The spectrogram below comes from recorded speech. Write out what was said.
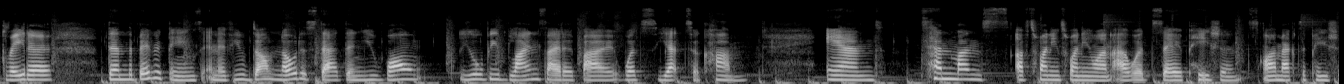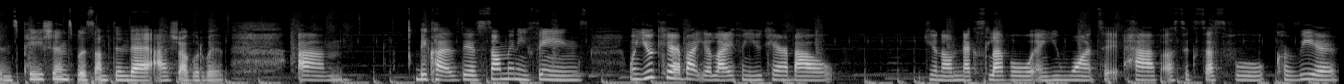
greater than the bigger things. And if you don't notice that, then you won't, you'll be blindsided by what's yet to come. And 10 months of 2021, I would say patience, going back to patience. Patience was something that I struggled with. Um, because there's so many things when you care about your life and you care about you know, next level and you want to have a successful career,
